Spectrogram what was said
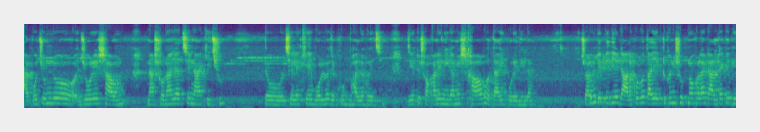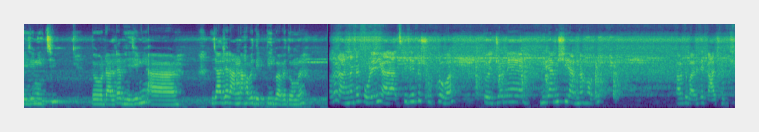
আর প্রচণ্ড জোরে সাউন্ড। না শোনা যাচ্ছে না কিছু। তো ছেলে খেয়ে বলল যে খুব ভালো হয়েছে। যেহেতু সকালে নিরামিষ খাওয়াবো তাই করে দিলাম। চলো পেঁপে দিয়ে ডাল করব তাই একটুখানি শুকনো খোলায় ডালটাকে ভেজে নিচ্ছি। তো ডালটা ভেজে নিই আর যা যা রান্না হবে দেখতেই পাবে তোমরা। চলো রান্নাটা করে নিই আর আজকে যেহেতু শুক্রবার তো এর জন্যে নিরামিষই রান্না হবে। কালকে বাড়িতে কাজ হচ্ছে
